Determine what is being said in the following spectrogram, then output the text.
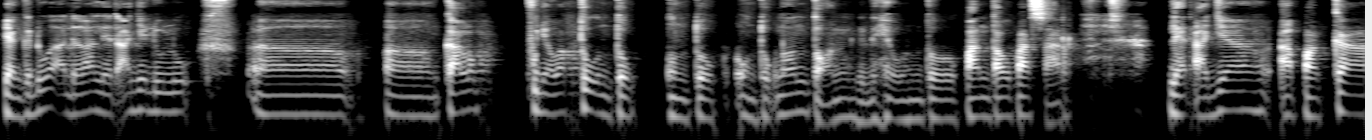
Yang kedua adalah lihat aja dulu uh, uh, kalau punya waktu untuk untuk untuk nonton gitu ya untuk pantau pasar lihat aja apakah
